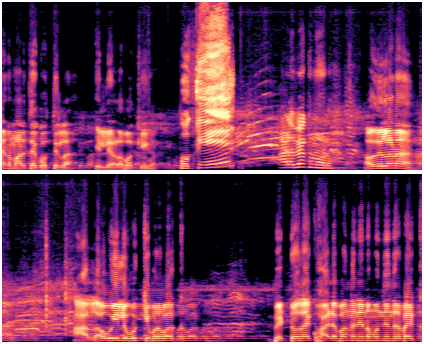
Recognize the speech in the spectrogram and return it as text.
ಏನ್ ಮಾಡ್ತೇ ಗೊತ್ತಿಲ್ಲ. ಇಲ್ಲಿ ಅಳಬೇಕೀಗ ಅಳಬೇಕು ನೋಡು. ಹೌದಿಲ್ಲಣ್ಣ? ಆ ಲವ್ ಇಲ್ಲಿ ಉಕ್ಕಿ ಬರ್ಬೇಕು. ಬಿಟ್ಟು ಹೋದಕ್ಕೆ ಹೊಳ್ಳೆ ಬಂದು ನಿನ್ನ ಮುಂದೆ ನಿಂದಿರ್ಬೇಕು.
